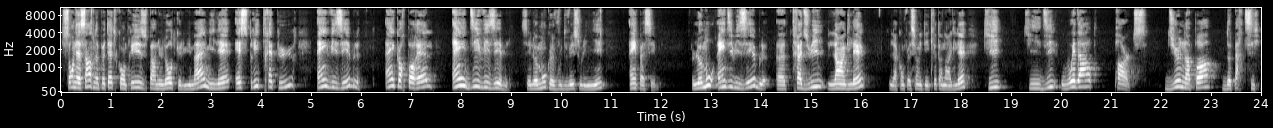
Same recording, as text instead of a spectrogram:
son essence ne peut être comprise par nul autre que lui-même. Il est esprit très pur, invisible, incorporel, indivisible. C'est le mot que vous devez souligner, impassible. Le mot indivisible euh, traduit l'anglais, la confession est écrite en anglais, qui, qui dit without parts. Dieu n'a pas de partie.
